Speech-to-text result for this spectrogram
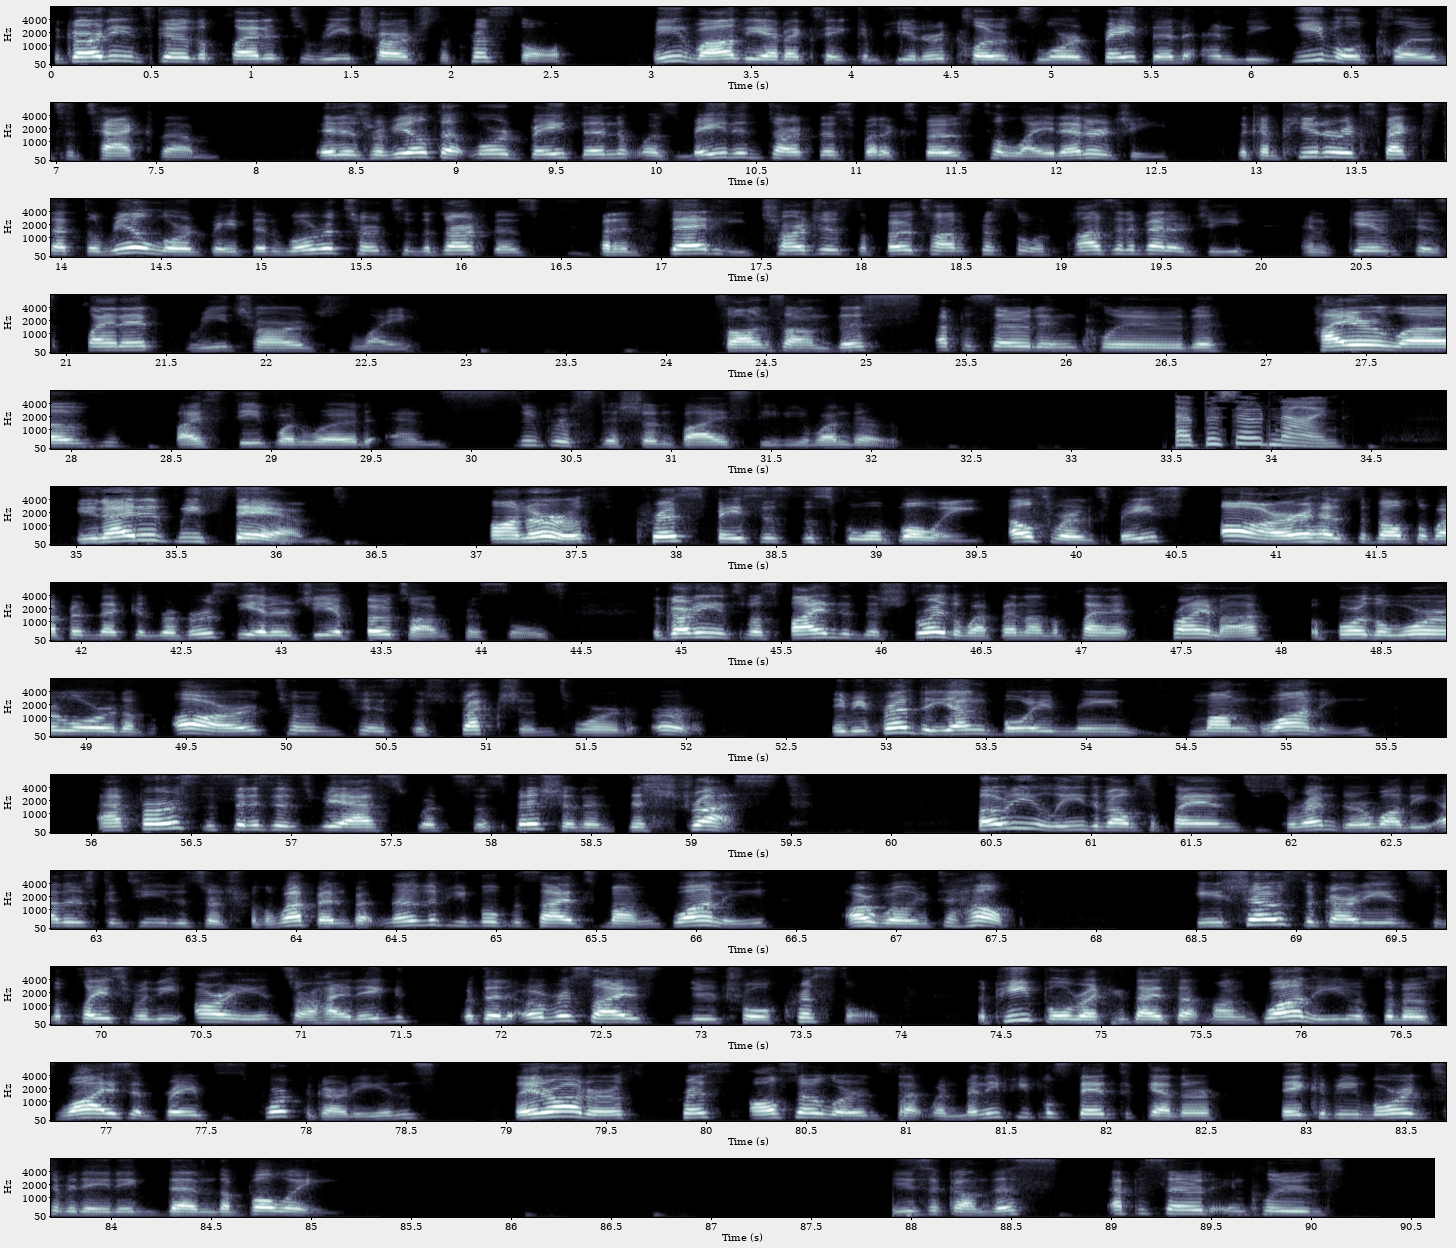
The Guardians go to the planet to recharge the crystal. Meanwhile, the MX8 computer clones Lord Bathan and the evil clones attack them. It is revealed that Lord Bathan was made in darkness but exposed to light energy. The computer expects that the real Lord Bathan will return to the darkness, but instead he charges the photon crystal with positive energy and gives his planet recharged life. Songs on this episode include Higher Love by Steve Winwood and Superstition by Stevie Wonder. Episode 9. United We Stand. On Earth, Chris faces the school bully. Elsewhere in space, R has developed a weapon that can reverse the energy of photon crystals. The Guardians must find and destroy the weapon on the planet Prima before the warlord of R turns his destruction toward Earth. They befriend a young boy named Mongwani. At first, the citizens react with suspicion and distrust. Bodhi Lee develops a plan to surrender while the others continue to search for the weapon, but none of the people besides Mongwani are willing to help. He shows the Guardians to the place where the Aryans are hiding with an oversized neutral crystal. The people recognize that Mongwani was the most wise and brave to support the Guardians. Later on Earth, Chris also learns that when many people stand together, they could be more intimidating than the bully. Music on this episode includes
